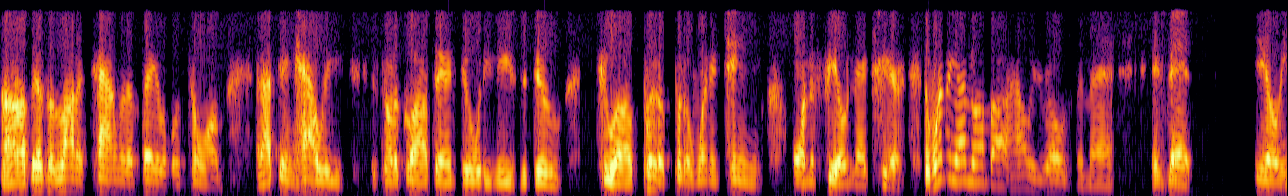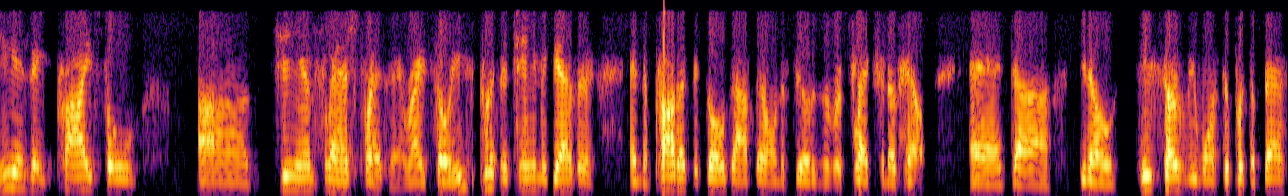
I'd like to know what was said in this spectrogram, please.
Uh, there's a lot of talent available to him, and I think Howie is going to go out there and do what he needs to do to uh, put a put a winning team on the field next year. The one thing I know about Howie Roseman, man, is that you know he is a prideful uh, GM slash president, right? So he's putting a team together, and the product that goes out there on the field is a reflection of him. And uh, you know he certainly wants to put the best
